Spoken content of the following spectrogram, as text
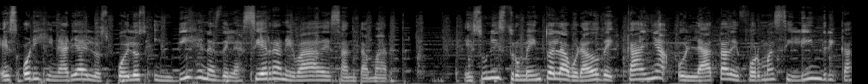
es originaria de los pueblos indígenas de la Sierra Nevada de Santa Marta. Es un instrumento elaborado de caña o lata de forma cilíndrica,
